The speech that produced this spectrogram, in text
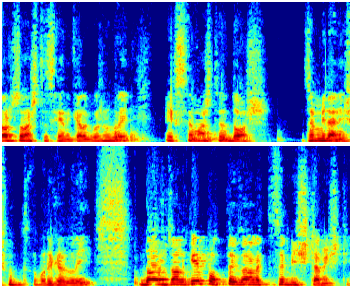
দশ জন আসতেছে, এখানে ক্যালকুলেশন করি। এক্স এম আসতে দশ। আচ্ছা মিলানি, শুদ্ধ পরীক্ষা করি। দশ জনকে প্রত্যেক জন লাগতেছে বিশটা মিষ্টি।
